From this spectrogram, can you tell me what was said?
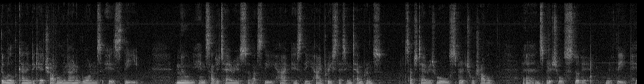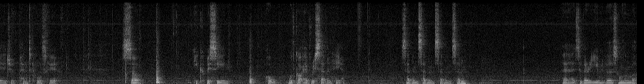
The world can indicate travel. The nine of wands is the moon in Sagittarius, so that's the high, is the high priestess in temperance. Sagittarius rules spiritual travel uh, and spiritual study with the page of pentacles here. So you could be seeing, well, we've got every seven here. Seven, seven, seven, seven. Uh, it's a very universal number.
